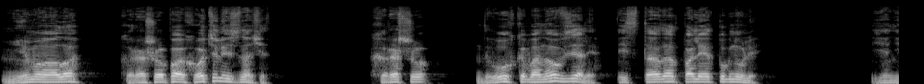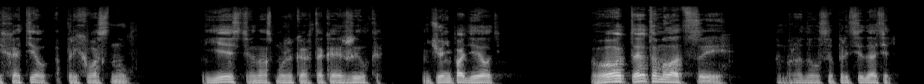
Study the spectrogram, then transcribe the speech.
«Немало. Хорошо поохотились, значит?» «Хорошо. Двух кабанов взяли и стадо от поля отпугнули». Я не хотел, а прихвастнул. Есть у нас, мужиках, такая жилка. Ничего не поделать. «Вот это молодцы!» — обрадовался председатель.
